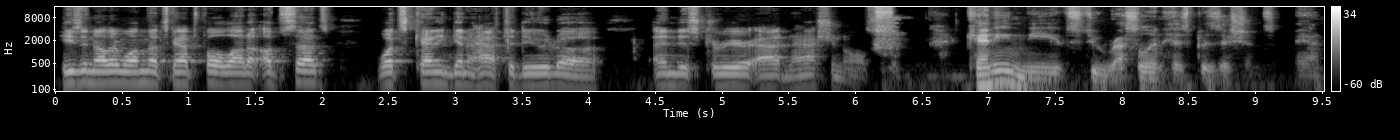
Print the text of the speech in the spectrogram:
he's another one that's gonna have to pull a lot of upsets. What's Kenny gonna have to do to end his career at nationals? Kenny needs to wrestle in his positions, man.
